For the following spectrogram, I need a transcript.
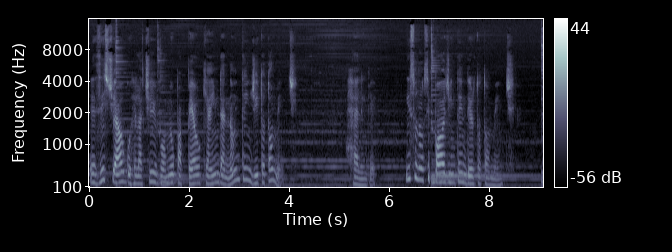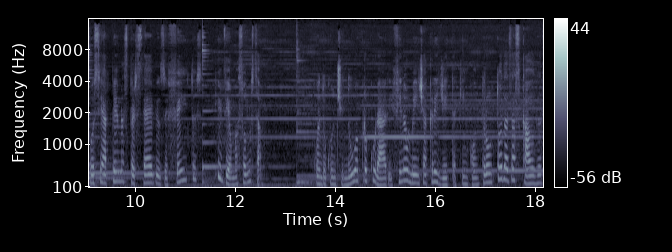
Existe algo relativo ao meu papel que ainda não entendi totalmente. Hellinger. Isso não se pode entender totalmente. Você apenas percebe os efeitos e vê uma solução. Quando continua a procurar e finalmente acredita que encontrou todas as causas,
